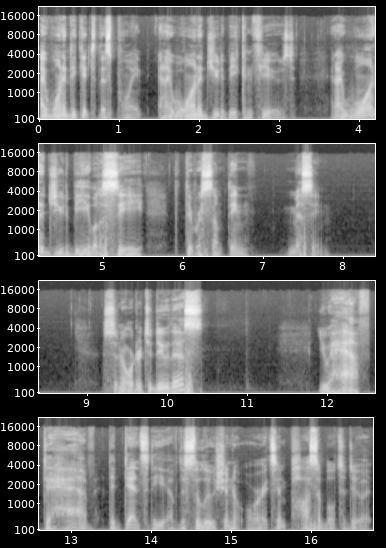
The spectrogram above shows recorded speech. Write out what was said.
I wanted to get to this point, and I wanted you to be confused, and I wanted you to be able to see that there was something missing. So, in order to do this, you have to have the density of the solution, or it's impossible to do it.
